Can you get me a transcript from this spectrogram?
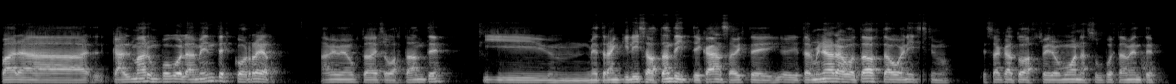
para calmar un poco la mente, es correr. A mí me gusta eso bastante y mm, me tranquiliza bastante y te cansa, ¿viste? Y, y terminar agotado está buenísimo. Te saca todas feromonas, supuestamente.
